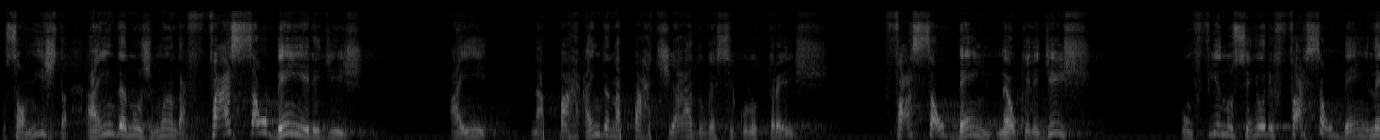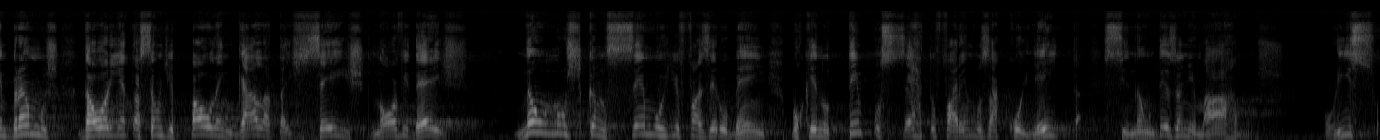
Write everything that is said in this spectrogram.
O salmista ainda nos manda, faça o bem, ele diz. Aí, na, ainda na parte A do versículo 3, faça o bem, não é o que ele diz? Confie no Senhor e faça o bem. Lembramos da orientação de Paulo em Gálatas 6, 9 e 10. Não nos cansemos de fazer o bem, porque no tempo certo faremos a colheita, se não desanimarmos. Por isso,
